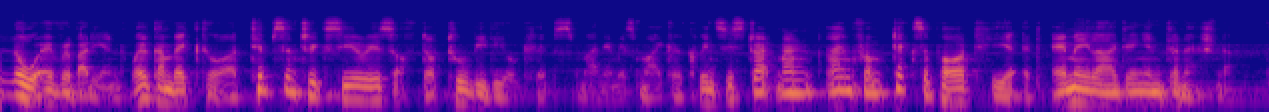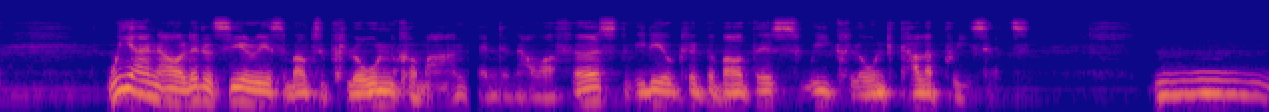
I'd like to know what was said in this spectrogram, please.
Hello everybody and welcome back to our tips and tricks series of Dot2 video clips. My name is Michael Quincy Stratman. I'm from tech support here at MA Lighting International. We are in our little series about the clone command and in our first video clip about this we cloned color presets. Mm,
